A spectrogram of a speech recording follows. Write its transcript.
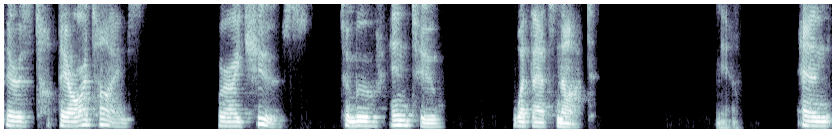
there's t- there are times where I choose to move into what that's not. Yeah. And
